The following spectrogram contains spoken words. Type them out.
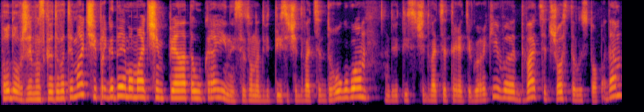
продовжуємо згадувати матчі. Пригадаємо матч чемпіонату України сезону 2022-2023 років 26 листопада.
